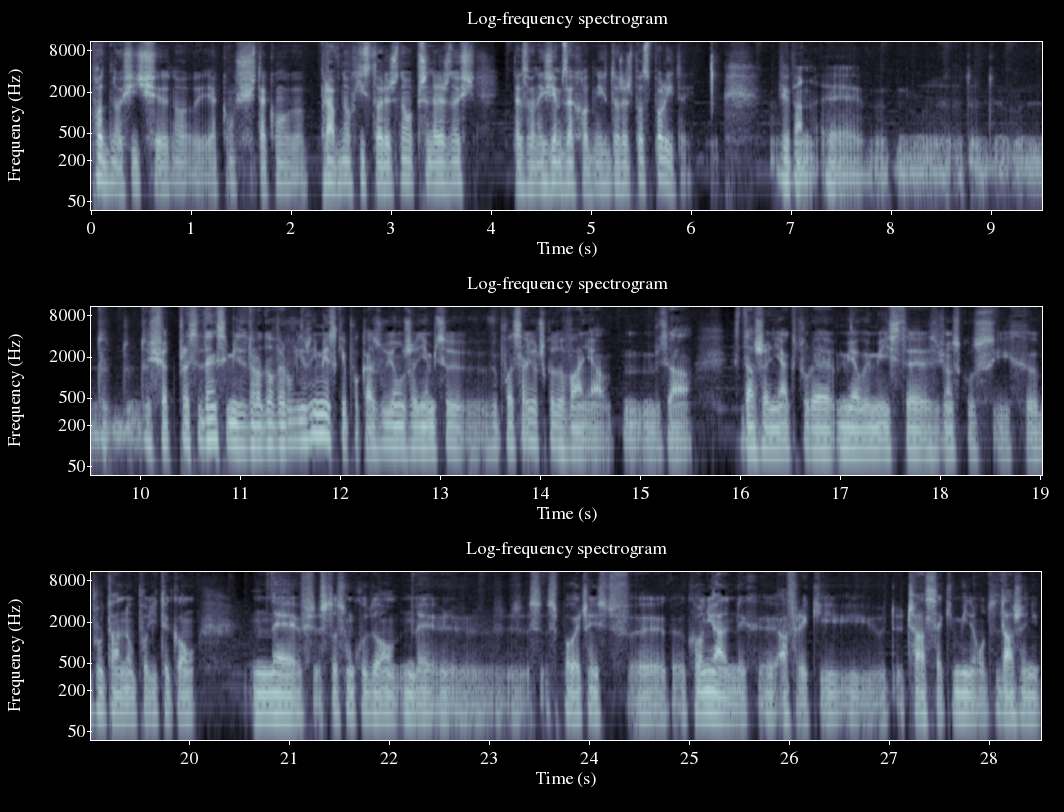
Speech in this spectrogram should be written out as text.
podnosić no, jakąś taką prawną, historyczną przynależność tak zwanych ziem zachodnich do Rzeczpospolitej. Wie pan, e, prezydencje międzynarodowe, również niemieckie, pokazują, że Niemcy wypłacali odszkodowania za zdarzenia, które miały miejsce w związku z ich brutalną polityką w stosunku do e, społeczeństw e, kolonialnych Afryki i czas, jaki minął od zdarzeń,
